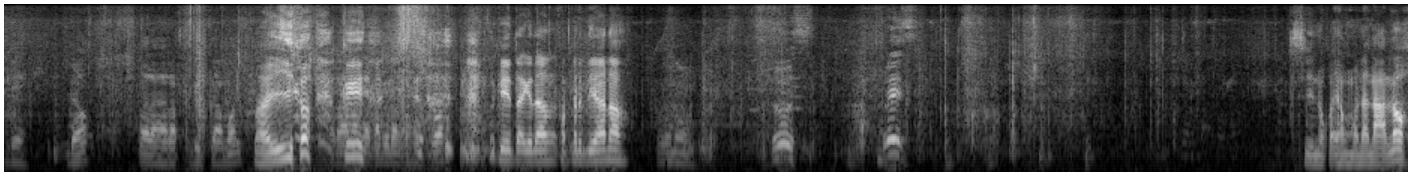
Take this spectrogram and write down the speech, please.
Hindi. Daw. Para harap big kamon. Ayo. Para Ki- makita kita ang ko. Kita kita ang kaperdihan. Uno. Dos. Tres. Sino kayang mananalo?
